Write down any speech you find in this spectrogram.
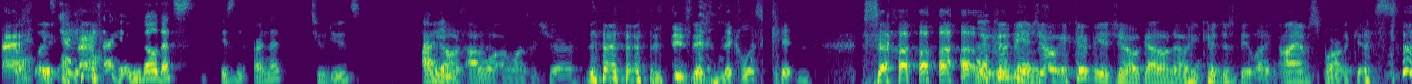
Like, is, that, is that him though? That's isn't aren't that two dudes? I, I mean, don't. I, I wasn't sure. this dude's name's Nicholas Kitten. So it could be a joke. It could be a joke. I don't know. He could just be like, "I am Spartacus."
